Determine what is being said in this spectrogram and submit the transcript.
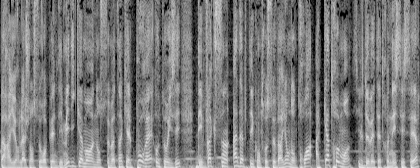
Par ailleurs, l'Agence européenne des médicaments annonce ce matin qu'elle pourrait autoriser des vaccins adaptés contre ce variant dans 3 à 4 mois s'il devait être nécessaire.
